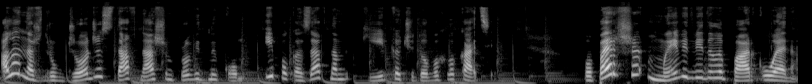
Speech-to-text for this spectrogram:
Але наш друг Джоджо став нашим провідником і показав нам кілька чудових локацій. По-перше, ми відвідали парк Уена.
